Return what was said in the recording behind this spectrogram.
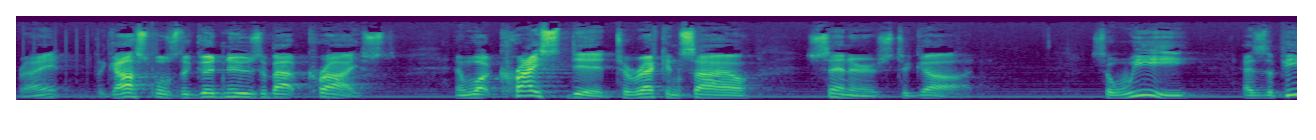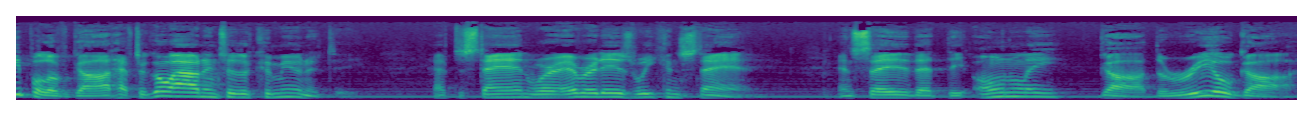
Right? The gospel is the good news about Christ and what Christ did to reconcile sinners to God. So we as the people of God, have to go out into the community, have to stand wherever it is we can stand, and say that the only God, the real God,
